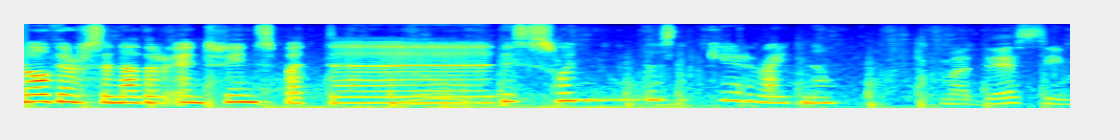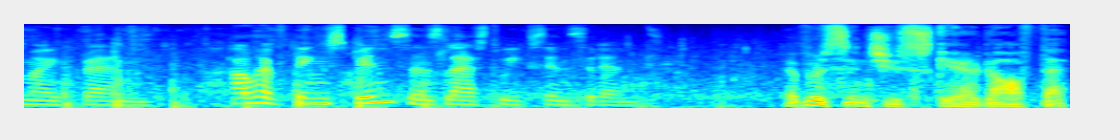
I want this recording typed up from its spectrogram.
know there's another entrance, but uh, this one doesn't care right now. Madesi, my friend. How have things been since last week's incident? Ever since you scared off that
